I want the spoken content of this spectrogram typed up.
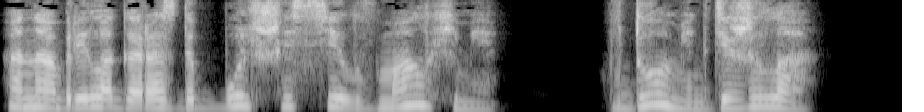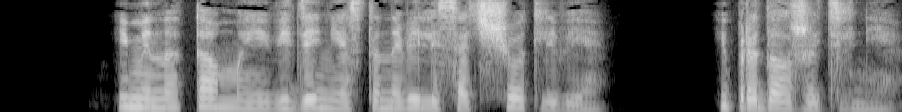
Она обрела гораздо больше сил в Малхиме, в доме, где жила. Именно там мои видения становились отчетливее, и продолжительнее.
